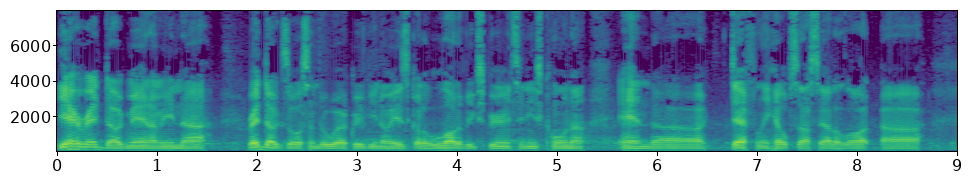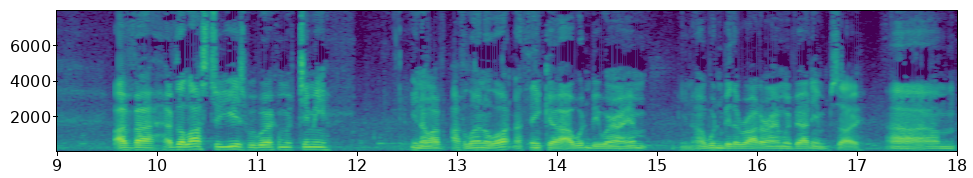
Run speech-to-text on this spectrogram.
yeah, Red Dog, man. I mean, uh, Red Dog's awesome to work with. You know, he's got a lot of experience in his corner, and uh, definitely helps us out a lot. Uh, I've uh, over the last two years, we're working with Timmy. You know, I've, I've learned a lot, and I think uh, I wouldn't be where I am. You know, I wouldn't be the rider I am without him. So, um,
